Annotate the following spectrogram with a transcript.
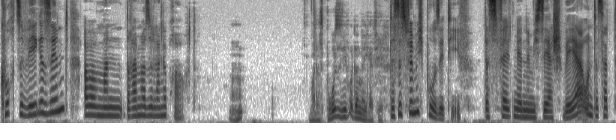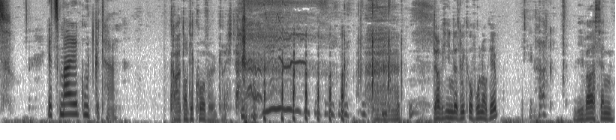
kurze Wege sind, aber man dreimal so lange braucht. Mhm. War das positiv oder negativ? Das ist für mich positiv. Das fällt mir nämlich sehr schwer und das hat jetzt mal gut getan. Gerade noch die Kurve gekriegt. Darf ich Ihnen das Mikrofon noch geben? Ja. Wie war es denn,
